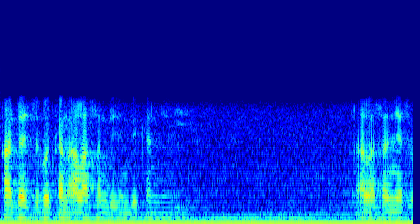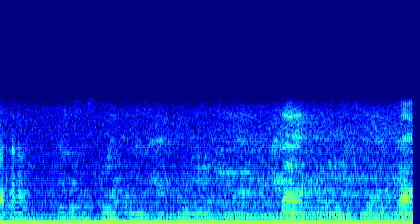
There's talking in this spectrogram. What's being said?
Ada sebutkan alasan dihentikannya. Alasannya sebutkan apa? Hmm. ayat yang manusia Ya.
